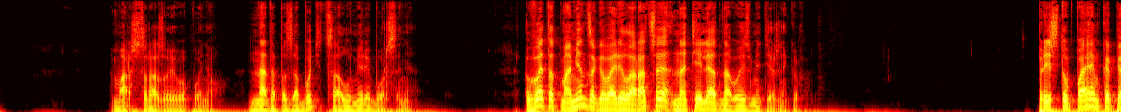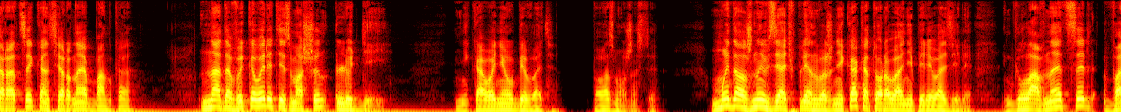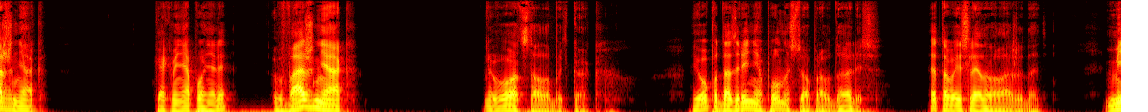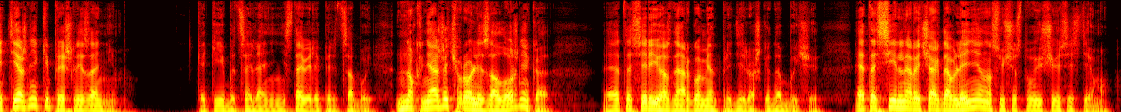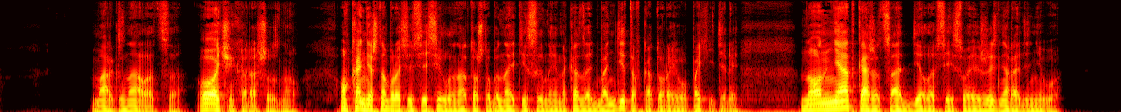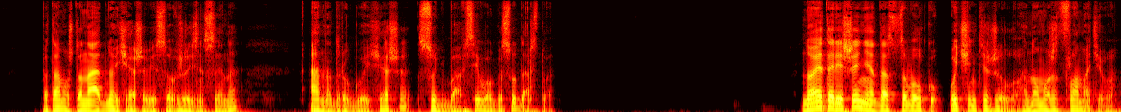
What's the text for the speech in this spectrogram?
Марш сразу его понял. Надо позаботиться о Лумере Борсоне. В этот момент заговорила рация на теле одного из мятежников. «Приступаем к операции «Консервная банка». Надо выковырять из машин людей. Никого не убивать, по возможности. Мы должны взять в плен важняка, которого они перевозили. Главная цель — важняк. Как меня поняли?» Важняк. Вот, стало быть, как. Его подозрения полностью оправдались. Этого и следовало ожидать. Мятежники пришли за ним. Какие бы цели они ни ставили перед собой. Но княжич в роли заложника — это серьезный аргумент при дележке добычи. Это сильный рычаг давления на существующую систему. Марк знал отца. Очень хорошо знал. Он, конечно, бросит все силы на то, чтобы найти сына и наказать бандитов, которые его похитили. но он не откажется от дела всей своей жизни ради него. Потому что на одной чаше весов жизнь сына, а на другой чаше судьба всего государства. Но это решение дастся волку очень тяжело, оно может сломать его.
